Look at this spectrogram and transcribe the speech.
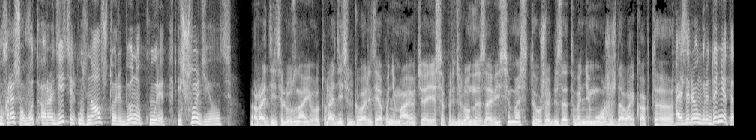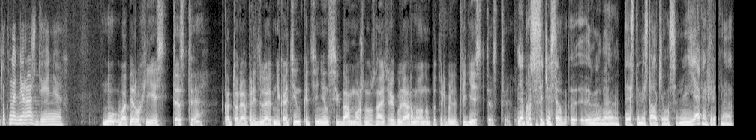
Ну, хорошо, вот родитель узнал, что ребенок курит. И что делать? Родитель узнает. Родитель говорит, я понимаю, у тебя есть определенная зависимость, ты уже без этого не можешь, давай как-то... А если ребенок говорит, да нет, я только на дне рождения. Ну, во-первых, есть тесты, которые определяют никотин, катинин, всегда можно узнать, регулярно он употребляет, есть тесты. Я просто с этими стал- э, э, тестами сталкивался. Не я конкретно,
